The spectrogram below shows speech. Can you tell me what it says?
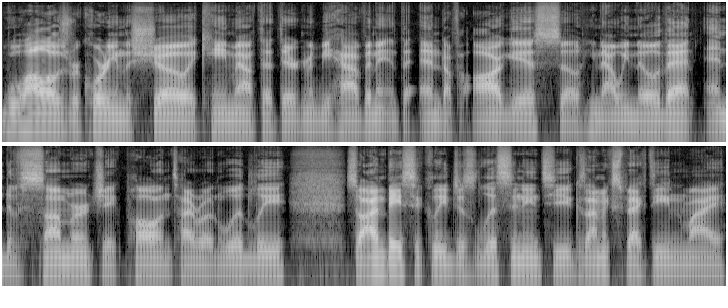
while I was recording the show, it came out that they're going to be having it at the end of August. So now we know that end of summer, Jake Paul and Tyron Woodley. So I'm basically just listening to you because I'm expecting my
